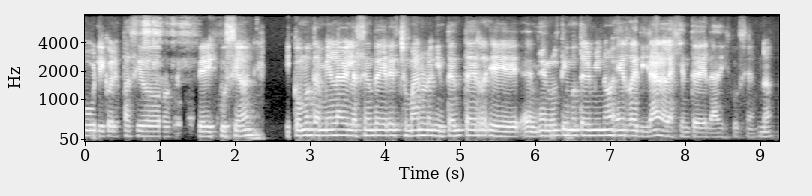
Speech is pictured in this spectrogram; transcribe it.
público, el espacio de discusión, y cómo también la violación de derechos humanos lo que intenta, eh, en, último término, es retirar a la gente de la discusión, ¿no?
